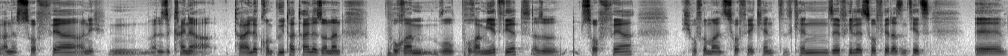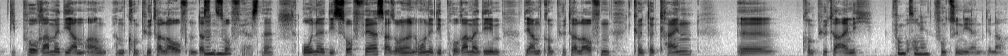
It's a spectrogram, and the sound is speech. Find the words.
eine Software, eine, also keine Teile, Computerteile, sondern Programm, wo programmiert wird, also Software. Ich hoffe mal, Software kennt, kennen sehr viele Software. Da sind jetzt die Programme, die am, am Computer laufen, das mhm. sind Softwares. Ne? Ohne die Softwares, also ohne die Programme, die, die am Computer laufen, könnte kein äh, Computer eigentlich funktionieren. funktionieren. Genau.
